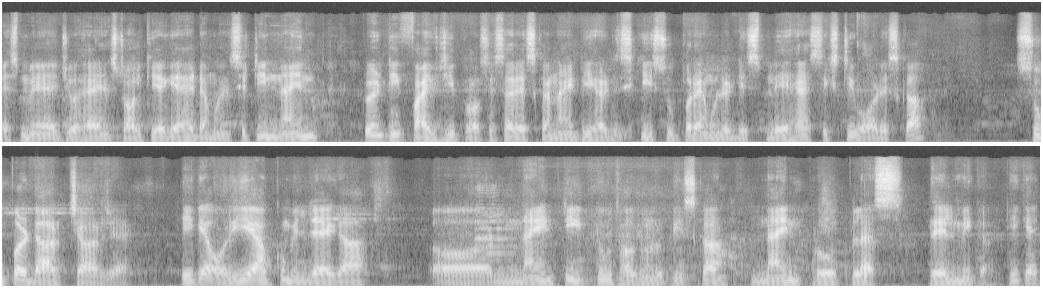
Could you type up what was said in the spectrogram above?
इसमें जो है इंस्टॉल किया गया है। Dimensity nine twenty five G processor इसका नाइन्टी हर्ट्ज की सुपर एमुलेट डिस्प्ले है सिक्सटी वॉट इसका सुपर डार्क चार्ज है। ठीक है, और ये आपको मिल जाएगा और नाइन्टी टू थाउज़ेंड रुपीज़ का नाइन प्रो प्लस रियलमी का, ठीक है?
